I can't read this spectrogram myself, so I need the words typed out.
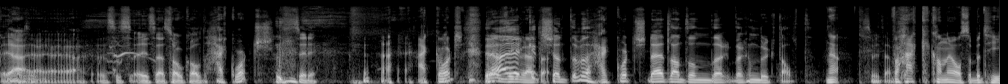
yeah, yeah, yeah, ja, ja. It's a, so-called hack watch. de. Hackwatch? Det Ja, jeg har ikke skjønt det, men hackwatch det er et eller annet sånn, da, da kan du bruke til alt. Ja. For hack kan jo også bety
